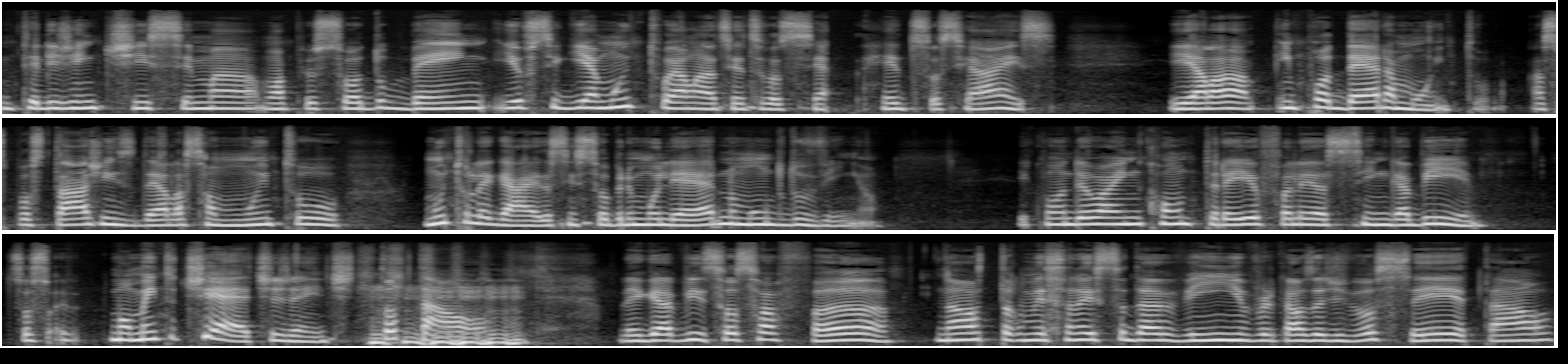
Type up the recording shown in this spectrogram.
inteligentíssima, uma pessoa do bem. E eu seguia muito ela nas redes, socia redes sociais. E ela empodera muito. As postagens dela são muito, muito legais, assim, sobre mulher no mundo do vinho. E quando eu a encontrei, eu falei assim, Gabi, sou, momento tiete, gente, total. Falei, Gabi, sou sua fã. Nossa, tô começando a estudar vinho por causa de você e tal.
